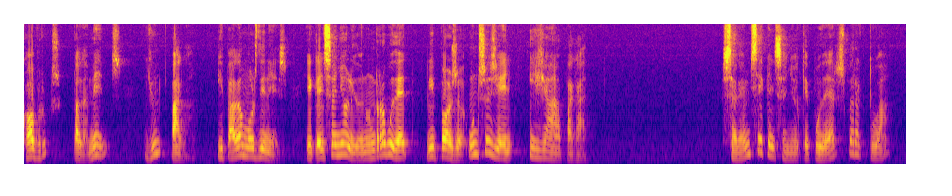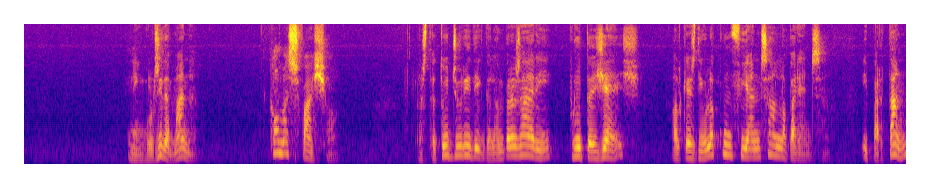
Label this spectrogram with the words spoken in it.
cobros, pagaments, i un paga, i paga molts diners. I aquell senyor li dona un rebodet, li posa un segell i ja ha pagat. Sabem si aquell senyor té poders per actuar? Ningú els hi demana. Com es fa això? L'Estatut jurídic de l'empresari protegeix el que es diu la confiança en l'aparença. I per tant,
